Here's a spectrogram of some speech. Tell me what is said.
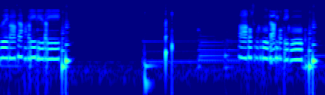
Thank you.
